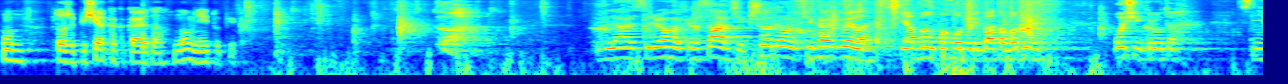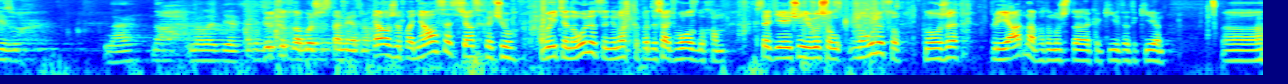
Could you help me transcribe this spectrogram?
Вон тоже пещерка какая-то, но в ней тупик. Бля, Серега, красавчик, что там вообще, как было? Я был, походу, ребята, в аду. Очень круто. Снизу. Да? Да. Молодец. Дырка туда больше 100 метров. Я уже поднялся, сейчас хочу выйти на улицу, немножко подышать воздухом. Кстати, я еще не вышел на улицу, но уже приятно, потому что какие-то такие э,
